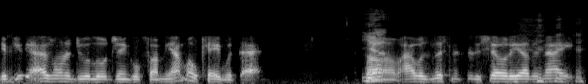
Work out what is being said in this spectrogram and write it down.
If you guys want to do a little jingle for me, I'm okay with that. Yeah. Um, I was listening to the show the other night,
